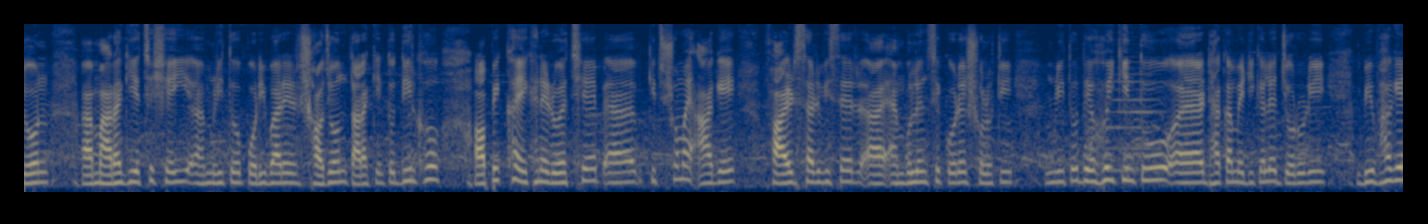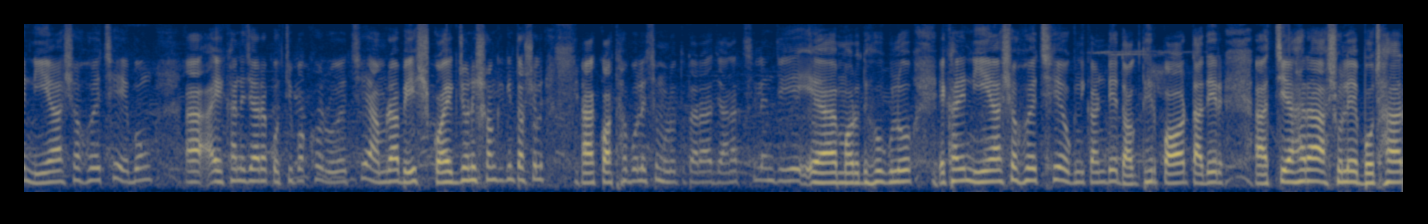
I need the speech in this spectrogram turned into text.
জন মারা গিয়েছে, সেই মৃত পরিবারের স্বজন, তারা কিন্তু দীর্ঘ অপেক্ষা এখানে রয়েছে কিছু সময় আগে ফায়ার সার্ভিসের অ্যাম্বুলেন্সে করে ষোলোটি মৃতদেহই কিন্তু ঢাকা মেডিকেলের জরুরি বিভাগে নিয়ে আসা হয়েছে এবং এখানে যারা কর্তৃপক্ষ রয়েছে, আমরা বেশ কয়েকজনের সঙ্গে কিন্তু আসলে কথা বলেছি। মূলত তারা জানাচ্ছিলেন যে মরদেহগুলো এখানে নিয়ে আসা হয়েছে। অগ্নিকাণ্ডে দগ্ধের পর তাদের চেহারা আসলে বোঝার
